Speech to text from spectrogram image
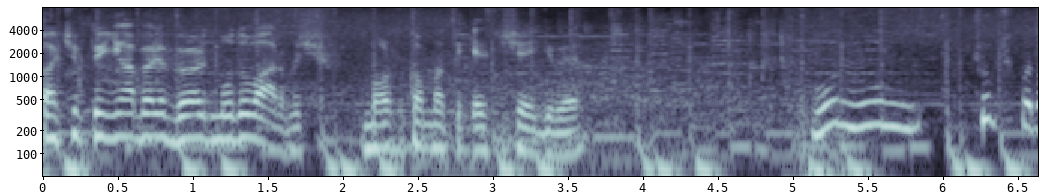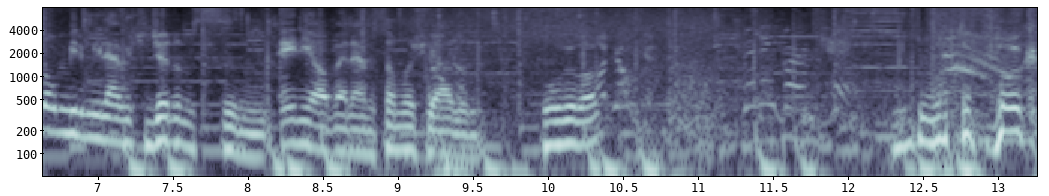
Açık dünya böyle world modu varmış. Mortal Kombat'taki eski şey gibi. Vun vun. Çok çıkmadı 11 milyarmış canımsın. En iyi abonemse hoş geldin. Ne oluyor lan? What the fuck?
